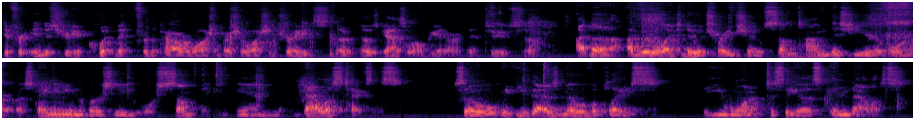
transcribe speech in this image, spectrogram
different industry equipment for the power wash, pressure washing trades. Th- those guys will all be at our event too. So I'd uh, I'd really like to do a trade show sometime this year or a staining university or something in Dallas, Texas. So if you guys know of a place that you want to see us in Dallas,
